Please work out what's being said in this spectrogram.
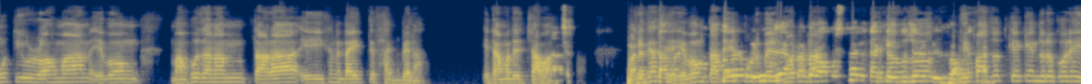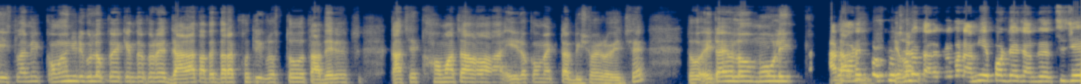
মতিউর রহমান এবং মাহফুজ আনাম তারা এইখানে দায়িত্বে থাকবে না। এটা আমাদের চাওয়া। আচ্ছা। মানে এবং তাদের পূর্বের বিরুদ্ধে ঘটনা অবস্থান নাকি সেটা এই দুজনের হলো বিরুদ্ধে? অবস্থান? হেফাজতকে কেন্দ্র করে ইসলামিক কমিউনিটি গুলোকে কেন্দ্র করে যারা তাদের দ্বারা ক্ষতিগ্রস্ত তাদের কাছে ক্ষমা চাওয়া এরকম একটা বিষয় রয়েছে। তো এটাই হলো মৌলিক আরও অনেক প্রশ্ন ছিল তারেক রহমান আমি এ পর্যায়ে জানতে চাচ্ছি যে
